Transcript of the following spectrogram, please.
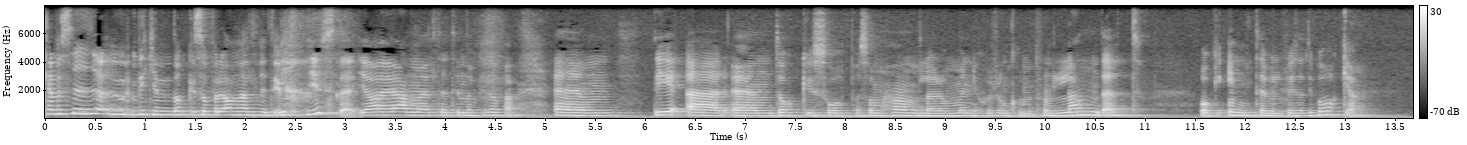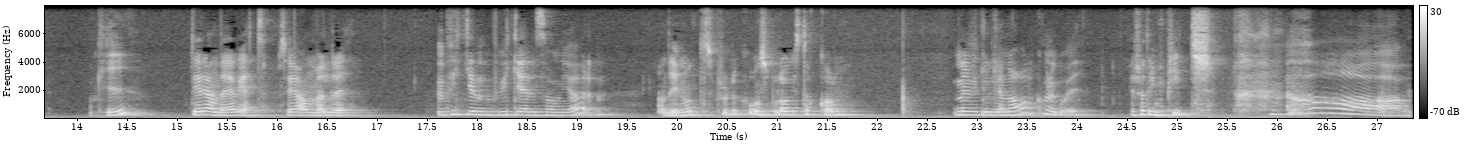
Kan du säga vilken dokusåpa du har anmält mig till? Just det, jag har anmält dig till en dokusåpa. Ehm, det är en dokusåpa som handlar om människor som kommer från landet och inte vill flytta tillbaka. Okej. Det är det enda jag vet, så jag anmälde dig. Vilken, vilka är det som gör den? Ja, det är något produktionsbolag i Stockholm. Men vilken kanal kommer det gå i? Jag tror att det är en pitch. Jaha!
